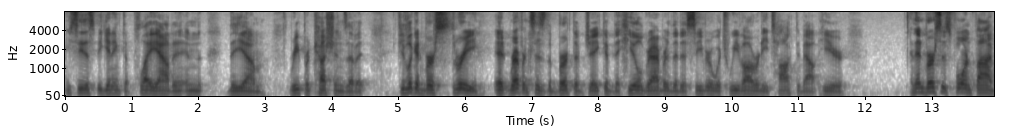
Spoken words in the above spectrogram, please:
you see this beginning to play out in, in the um, repercussions of it. If you look at verse 3, it references the birth of Jacob, the heel grabber, the deceiver, which we've already talked about here. And then verses 4 and 5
